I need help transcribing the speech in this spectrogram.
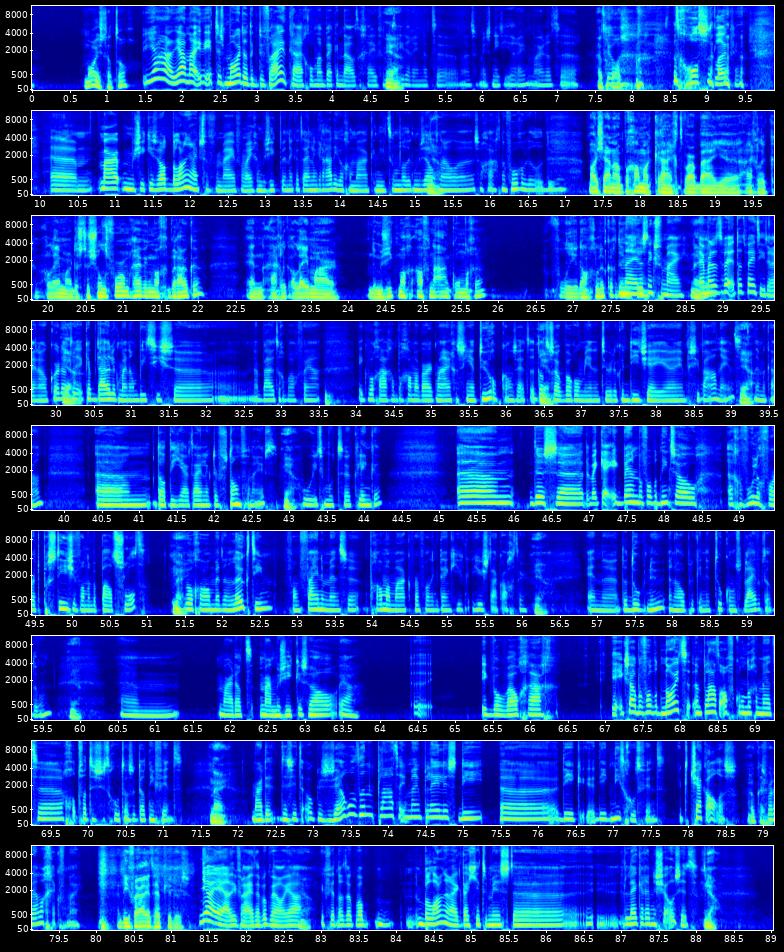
Mooi is dat toch? Ja, ja nou, het is mooi dat ik de vrijheid krijg om mijn back and down te geven. Ja. Dat iedereen het, eh, nou, tenminste niet iedereen, maar dat eh, Het gros. het gros het leuk vindt. Ehm, maar muziek is wel het belangrijkste voor mij. Vanwege muziek ben ik uiteindelijk radio gaan maken. Niet omdat ik mezelf Ja. nou eh, zo graag naar voren wilde duwen. Maar als jij nou een programma krijgt waarbij je eigenlijk alleen maar de stationsvormgeving mag gebruiken. En eigenlijk alleen maar de muziek mag af en aankondigen. Voel je je dan gelukkig? Denk nee, je? dat is niks voor mij. Nee, Nee. maar dat, weet- dat weet iedereen ook hoor. Dat, Ja. Ik heb duidelijk mijn ambities eh, naar buiten gebracht. Van ja, ik wil graag een programma waar ik mijn eigen signatuur op kan zetten. Dat Ja. is ook waarom je natuurlijk een DJ eh, in principe aanneemt, Ja. neem ik aan. Ehm, dat die uiteindelijk er verstand van heeft. Ja. Hoe iets moet eh, klinken. Ehm, dus eh, kijk, ik ben bijvoorbeeld niet zo gevoelig voor het prestige van een bepaald slot. Nee. Ik wil gewoon met een leuk team van fijne mensen een programma maken waarvan ik denk, hier, hier sta ik achter. Ja. En dat doe ik nu. En hopelijk in de toekomst blijf ik dat doen. Ja. Ehm, maar, dat, maar muziek is wel, ja. Eh, ik wil wel graag. Ik zou bijvoorbeeld nooit een plaat afkondigen met. eh, God, wat is het goed als ik dat niet vind. Nee. Maar de- er zitten ook zelden platen in mijn playlist die, eh, die, ik, die ik niet goed vind. Ik check alles. Oké. Ze worden helemaal gek van mij. En die vrijheid heb je dus. Ja, ja, die vrijheid heb ik wel. Ja. Ja. Ik vind dat ook wel belangrijk dat je tenminste lekker in de show zit. Ja.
